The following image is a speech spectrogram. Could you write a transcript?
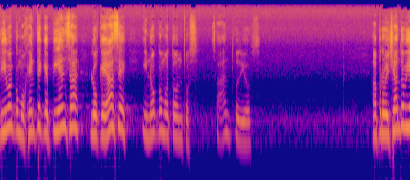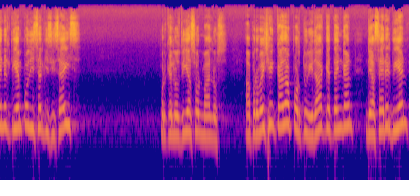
vivan como gente que piensa lo que hace y no como tontos. Santo Dios. Aprovechando bien el tiempo, dice el 16, porque los días son malos. Aprovechen cada oportunidad que tengan de hacer el bien,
